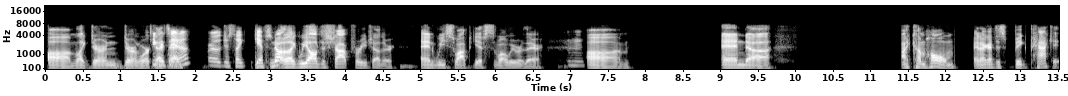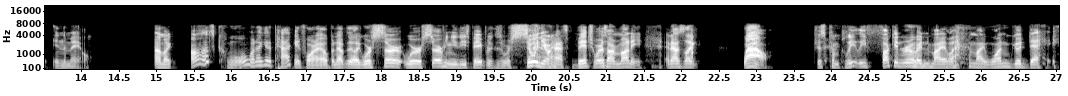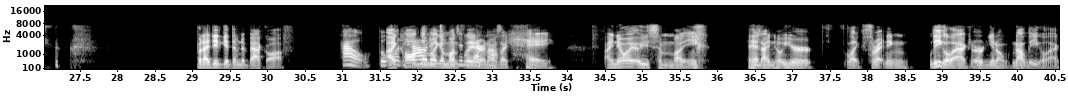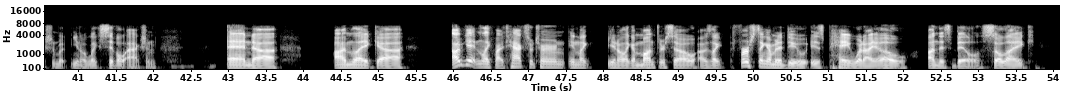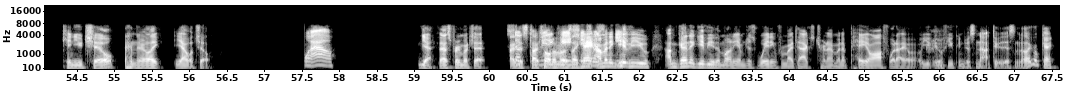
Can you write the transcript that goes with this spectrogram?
Um like during during work Secret that day. Santa or just like gifts. No, like we all just shopped for each other and we swapped gifts while we were there. Mhm. Um and uh I come home and I got this big packet in the mail. I'm like, oh, that's cool. What did I get a packet for? And I open up. They're like, we're ser- we're serving you these papers because we're suing your ass, bitch. Where's our money? And I was like, wow, just completely fucking ruined my la- my one good day. but I did get them to back off. How? But what, I called them like a month later and I was like, hey, I know I owe you some money, and I know you're like threatening legal act or you know not legal action, but you know like civil action, and uh, I'm like, uh, I'm getting like my tax return in like you know like a month or so. I was like, first thing I'm gonna do is pay what I owe on this bill. So like, can you chill? And they're like, yeah, we'll chill. wow. Yeah, that's pretty much it. I just I told him I was like, hey, communication I'm gonna was give you I'm gonna give you the money. I'm just waiting for my tax return. I'm gonna pay off what I owe you if you can just not do this. And they're like, okay.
